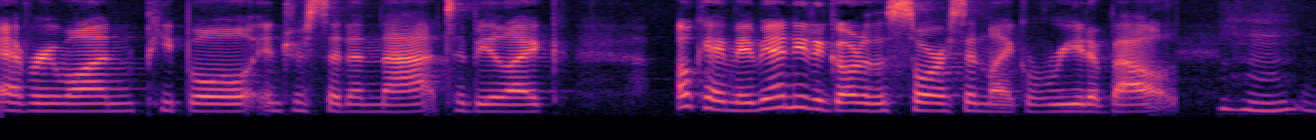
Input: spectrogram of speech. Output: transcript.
everyone, people interested in that to be like, okay, maybe I need to go to the source and like read about, mm-hmm.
